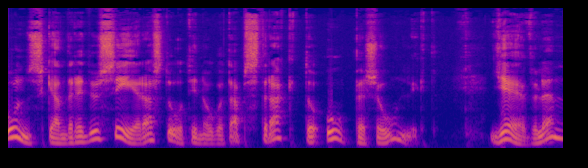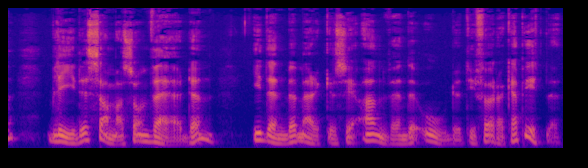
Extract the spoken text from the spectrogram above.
Ondskan reduceras då till något abstrakt och opersonligt. Djävulen blir detsamma som världen i den bemärkelse jag använde ordet i förra kapitlet.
